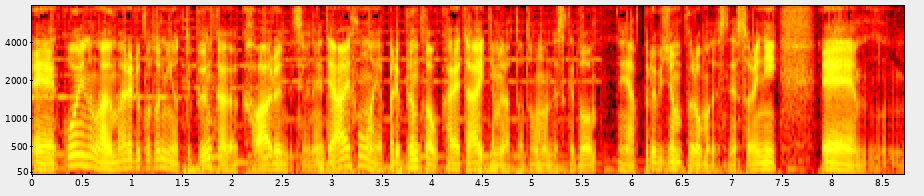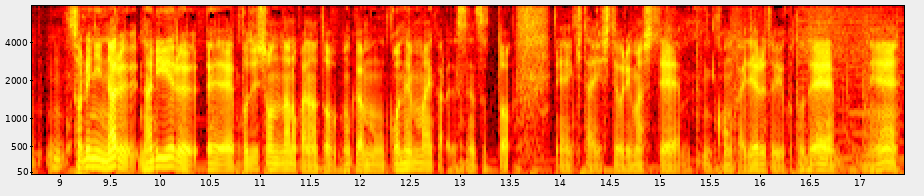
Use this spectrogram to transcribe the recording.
えー、こういうのが生まれることによって文化が変わるんですよね。で、iPhone はやっぱり文化を変えたアイテムだったと思うんですけど、えー、Apple Vision Pro もですね、それに、えー、それになる、なり得る、え、ポジションなのかなと、僕はもう5年前からですね、ずっと、え、期待しておりまして、今回出るということで、ね、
